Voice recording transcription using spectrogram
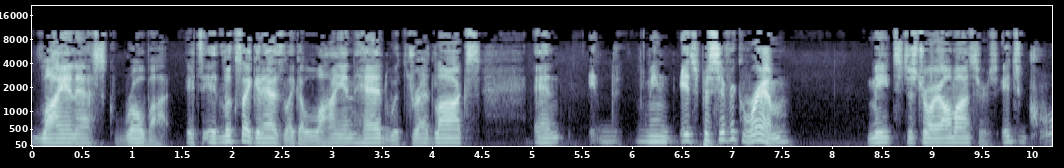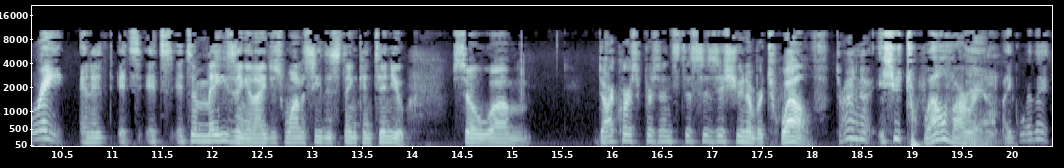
lion-esque robot. It's, it looks like it has like a lion head with dreadlocks and it, I mean, it's Pacific Rim meets Destroy All Monsters. It's great and it, it's, it's, it's amazing and I just want to see this thing continue. So, um, Dark Horse presents. This is issue number twelve. They're on issue twelve already. Yeah. Like where they,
